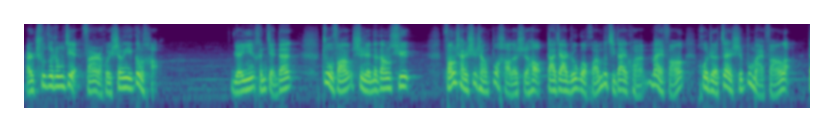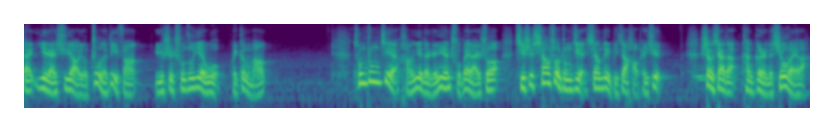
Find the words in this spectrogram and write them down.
而出租中介反而会生意更好。原因很简单，住房是人的刚需。房产市场不好的时候，大家如果还不起贷款卖房，或者暂时不买房了，但依然需要有住的地方，于是出租业务会更忙。从中介行业的人员储备来说，其实销售中介相对比较好培训，剩下的看个人的修为了。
